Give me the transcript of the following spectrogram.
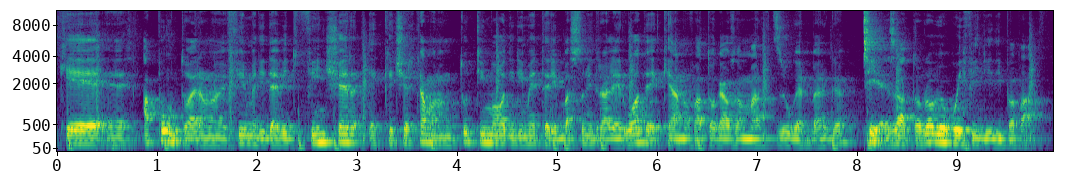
che eh, appunto erano nel film di David Fincher e che cercavano in tutti i modi di mettere i bastoni tra le ruote e che hanno fatto causa a Mark Zuckerberg? Sì, esatto, proprio quei figli di papà.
